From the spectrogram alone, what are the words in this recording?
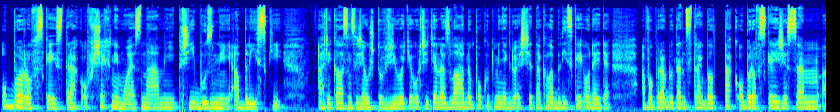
obrovský strach o všechny moje známí, příbuzný a blízký. A říkala jsem si, že už to v životě určitě nezvládnu, pokud mi někdo ještě takhle blízký odejde. A opravdu ten strach byl tak obrovský, že jsem uh,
